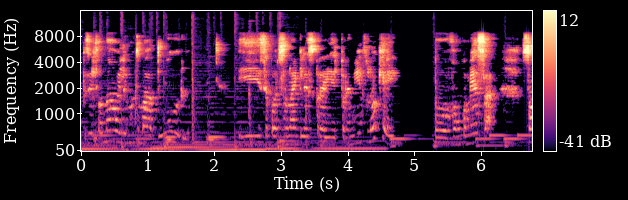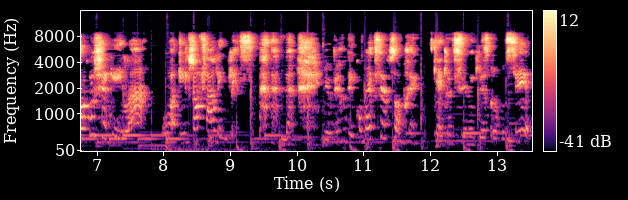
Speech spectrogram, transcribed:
Mas ele falou: não, ele é muito maduro e você pode ensinar inglês para ele, para mim. Eu falei: ok vamos começar. Só que eu cheguei lá, ele já fala inglês. eu perguntei, como é que você, sua mãe quer que eu ensine inglês para você?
